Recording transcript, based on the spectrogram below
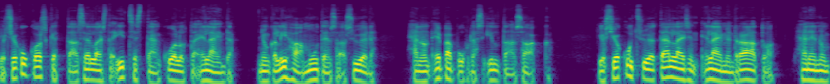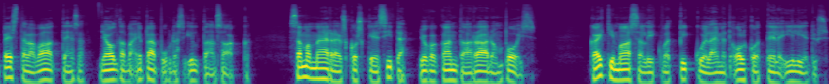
Jos joku koskettaa sellaista itsestään kuollutta eläintä, jonka lihaa muuten saa syödä, hän on epäpuhdas iltaan saakka. Jos joku syö tällaisen eläimen raatoa, hänen on pestävä vaatteensa ja oltava epäpuhdas iltaan saakka. Sama määräys koskee sitä, joka kantaa raadon pois. Kaikki maassa liikkuvat pikkueläimet olkoot teille iljetys.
